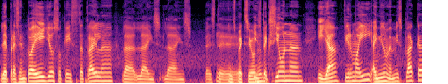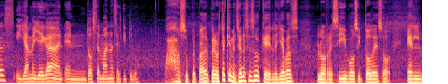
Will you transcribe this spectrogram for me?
Le presento a ellos, ok, esta traila, la, la, la este, Inspeccionan. inspeccionan y ya firmo ahí, ahí mismo me ven mis placas y ya me llega en, en dos semanas el título. Wow, super padre. Pero ahorita que mencionas eso, que le llevas los recibos y todo eso, ¿el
